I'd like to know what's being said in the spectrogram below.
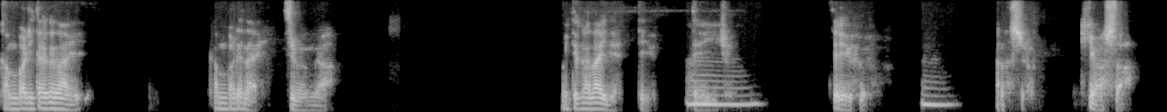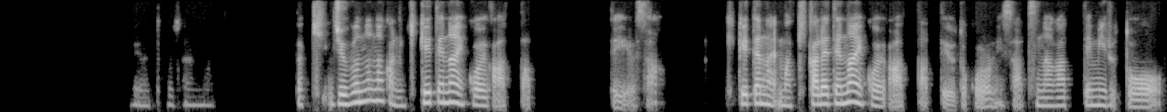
頑張りたくない、頑張れない自分が置いていかないでっていうっているうんっていううん。話を聞きました。ありがとうございます。だき自分の中に聞けてない声があったっていうさ、聞けてない、まあ聞かれてない声があったっていうところにさ、つながってみると、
